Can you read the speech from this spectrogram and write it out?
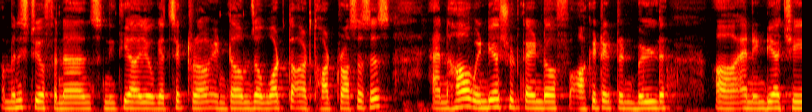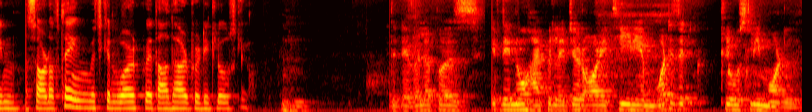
uh, Ministry of Finance, Niti Aayog, etc., in terms of what the, our thought process is mm-hmm. and how India should kind of architect and build uh, an India chain sort of thing, which can work with Aadhaar pretty closely. Mm-hmm. The developers, if they know Hyperledger or Ethereum, what is it closely modeled?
